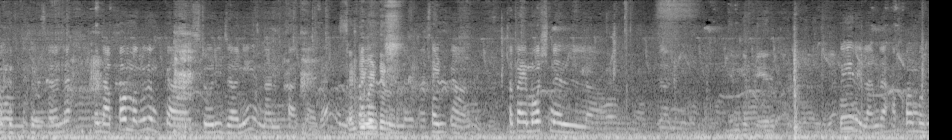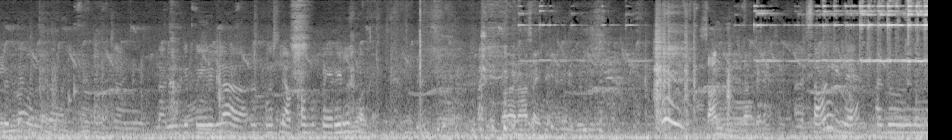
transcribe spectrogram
ಗೊತ್ತಿಲ್ಲ. ಒಂದು ಅಪ್ಪ ಮಗಳು ಒಂದು ಸ್ಟೋರಿ ಜರ್ನಿ ನನ್ನ ಪಾತ್ರ ಇದೆ. ಒಂದು ಇರುತ್ತೆ. ಸ್ವಲ್ಪ ಎಮೋಷ್ನಲ್ ಪೇರಿಲ್ಲ ಅಂದ್ರೆ ಅಪ್ಪ ಮಗಳಿಂದ ಒಂದು ನನಗೆ ಪೇರಿಲ್ಲ ಮೋಸ್ಟ್ಲಿ ಅಪ್ಪಗೂ ಪೇರಿಲ್ಲ. ಸಾಂಗ್ ಸಾಂಗ್ ಇದೆ. ಅದು ನಮ್ಮ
